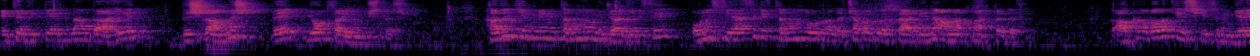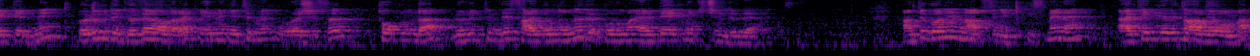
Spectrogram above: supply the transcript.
getirdiklerinden dahi dışlanmış ve yok sayılmıştır. Kadın kimliğinin tanıma mücadelesi onun siyasi bir tanım uğruna da çaba gösterdiğini anlatmaktadır. Akrabalık ilişkisinin gereklerini ölümü de göze alarak yerine getirme uğraşısı toplumda, yönetimde saygınlığını ve konumu elde etmek içindir de. Antigone'nin aksine İsmene erkeklere tabi olmak,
